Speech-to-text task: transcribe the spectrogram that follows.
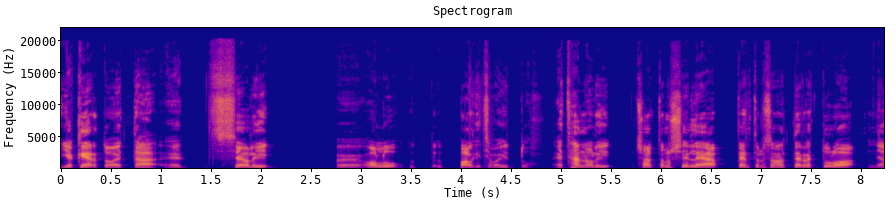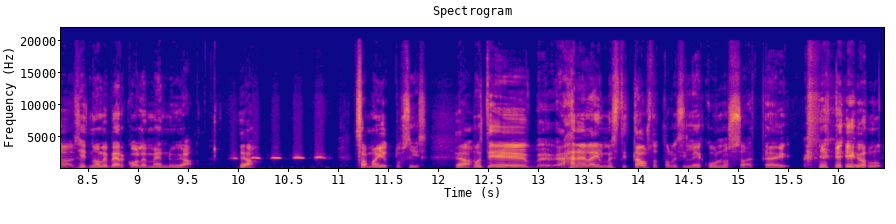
ja kertoi, että, se oli ää, ollut palkitseva juttu. Että hän oli soittanut sille ja Pentti oli sanonut tervetuloa ja sitten ne oli verkoille mennyt ja ja, sama juttu siis. Mutta hänellä ilmeisesti taustat oli silleen kunnossa, että ei, ei ollut.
